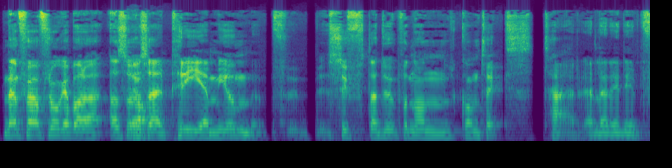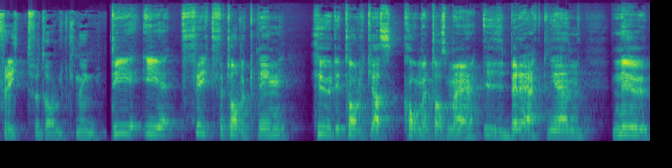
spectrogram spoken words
Men får jag fråga bara, alltså Ja. så här, premium, syftar du på någon kontext här? Eller är det fritt för tolkning? Det är fritt för tolkning. Hur det tolkas kommer tas med i beräkningen. Nu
